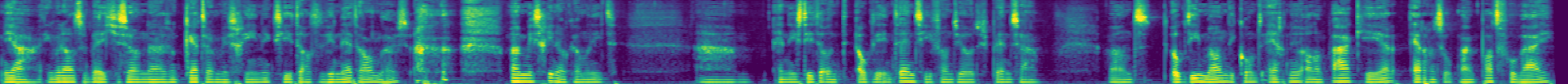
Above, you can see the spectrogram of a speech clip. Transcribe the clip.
ja, ik ben altijd een beetje zo'n uh, zo'n ketter misschien. Ik zie het altijd weer net anders. maar misschien ook helemaal niet. Um, en is dit ook de intentie van Joe Dispenza? Want ook die man die komt echt nu al een paar keer ergens op mijn pad voorbij.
